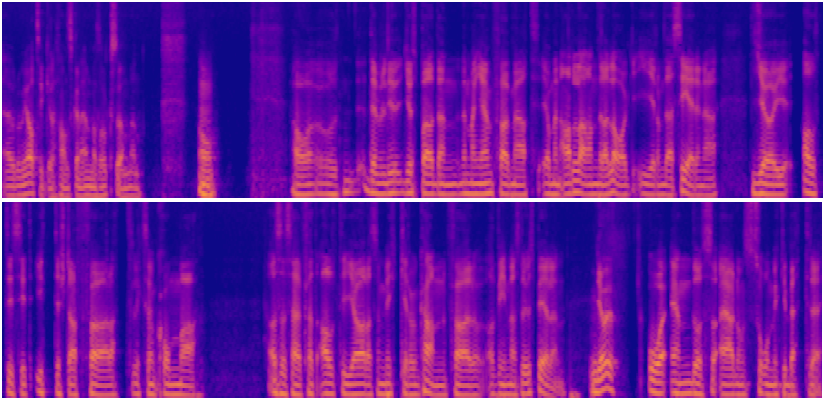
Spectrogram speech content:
även om jag tycker att han ska nämnas också. Men. Mm. Ja, och det är väl just bara den, när man jämför med att ja, men alla andra lag i de där serierna gör ju alltid sitt yttersta för att liksom komma, alltså så här, för att alltid göra så mycket de kan för att vinna slutspelen. Ja, ja. Och ändå så är de så mycket bättre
